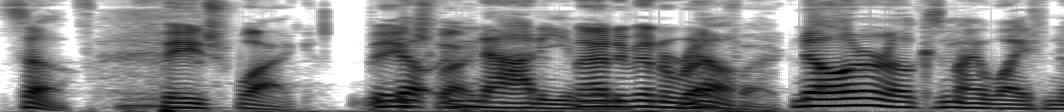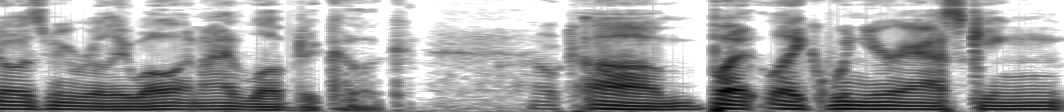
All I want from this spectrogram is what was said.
So Beige flag. Beige no, flag. not even. Not even a red no. flag. No, no, no. Because my wife knows me really well, and I love to cook. Okay. Um, but like when you're asking,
